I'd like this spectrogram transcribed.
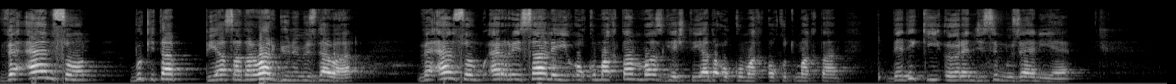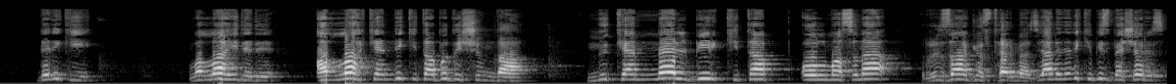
Ve en son bu kitap piyasada var, günümüzde var. Ve en son Er-Risale'yi okumaktan vazgeçti ya da okumak, okutmaktan. Dedi ki öğrencisi Muzeni'ye, dedi ki, vallahi dedi, Allah kendi kitabı dışında mükemmel bir kitap olmasına rıza göstermez. Yani dedi ki biz beşeriz,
